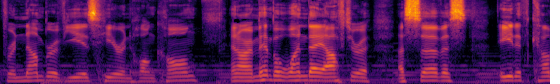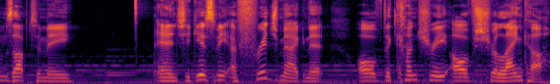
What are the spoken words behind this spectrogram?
for a number of years here in Hong Kong. And I remember one day after a, a service, Edith comes up to me and she gives me a fridge magnet of the country of Sri Lanka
